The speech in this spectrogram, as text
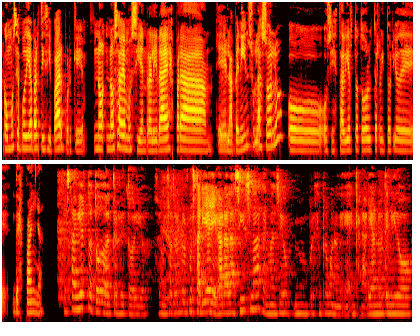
cómo se podía participar, porque no, no sabemos si en realidad es para eh, la península solo o, si está abierto todo el territorio de, España. Está abierto todo el territorio. a nosotros nos gustaría llegar a las islas. Además, yo, mm, por ejemplo, bueno, en Canarias no he tenido,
